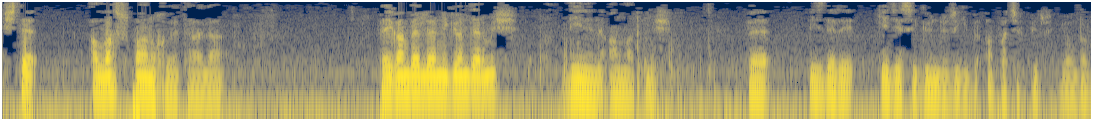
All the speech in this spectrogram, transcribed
İşte Allah subhanahu ve teala peygamberlerini göndermiş, dinini anlatmış ve bizleri gecesi gündüzü gibi apaçık bir yolda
